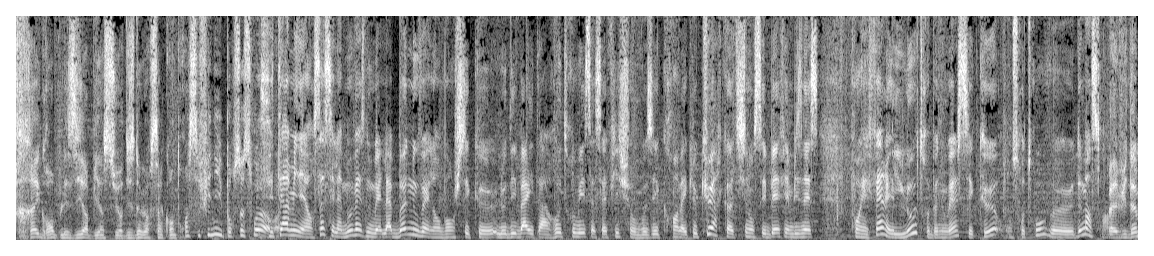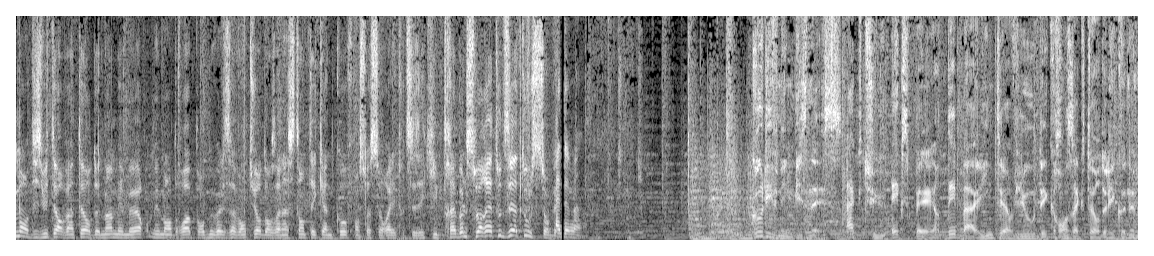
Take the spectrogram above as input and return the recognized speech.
très grand plaisir, bien sûr. 19h53, c'est fini pour ce soir. C'est terminé. Alors ça, c'est la mauvaise nouvelle. La bonne nouvelle, en revanche, c'est que le débat est à retrouver. Ça s'affiche sur vos écrans avec le QR code. Sinon, c'est Et l'autre bonne nouvelle, c'est que on se retrouve euh, demain soir. Bah évidemment, 18h, 20h, demain, même heure, même endroit pour de nouvelles aventures. Dans un instant, Tekanko, François Sorel et toutes ses équipes. Très bonne soirée à toutes et à tous sur BFM. À demain. Good Evening Business. Actu, experts, débat et interview des grands acteurs de l'économie.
